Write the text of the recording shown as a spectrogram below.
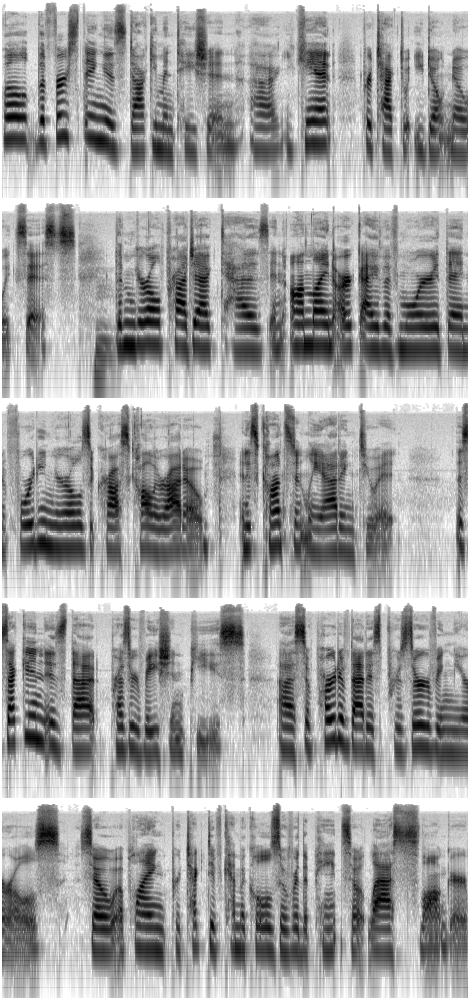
Well, the first thing is documentation. Uh, you can't protect what you don't know exists. Hmm. The Mural Project has an online archive of more than 40 murals across Colorado, and it's constantly adding to it. The second is that preservation piece. Uh, so part of that is preserving murals. So, applying protective chemicals over the paint so it lasts longer,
